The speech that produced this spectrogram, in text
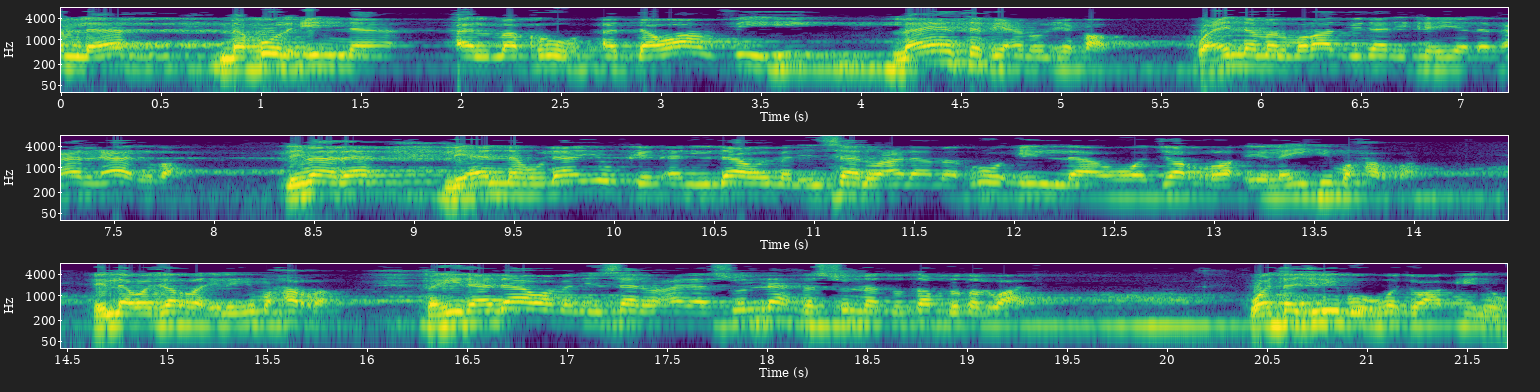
أم لا؟ نقول إن المكروه الدوام فيه لا ينتفي عنه العقاب وإنما المراد بذلك هي الأفعال العارضة. لماذا؟ لأنه لا يمكن أن يداوم الإنسان على مكروه إلا وجر إليه محرم. إلا وجر إليه محرم. فإذا داوم الإنسان على سنة فالسنة تضبط الواجب. وتجلبه وتؤكده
